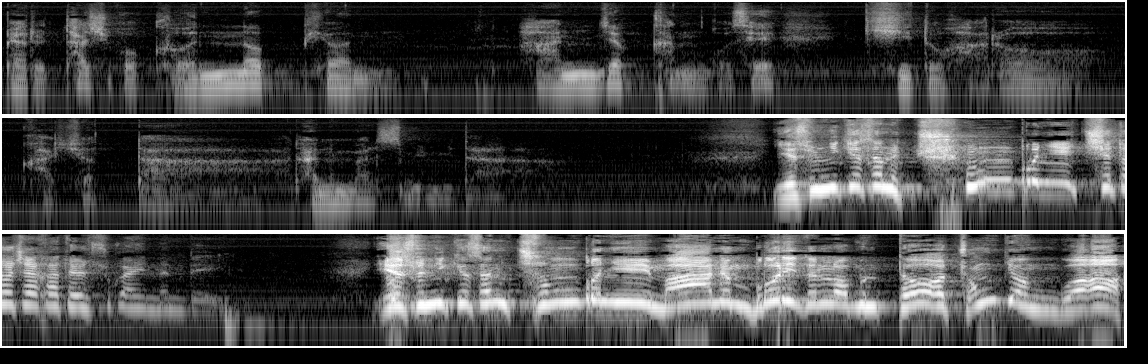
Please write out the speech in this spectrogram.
배를 타시고 건너편 한적한 곳에 기도하러 가셨다라는 말씀입니다. 예수님께서는 충분히 지도자가 될 수가 있는데 예수님께서는 충분히 많은 무리들로부터 존경과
